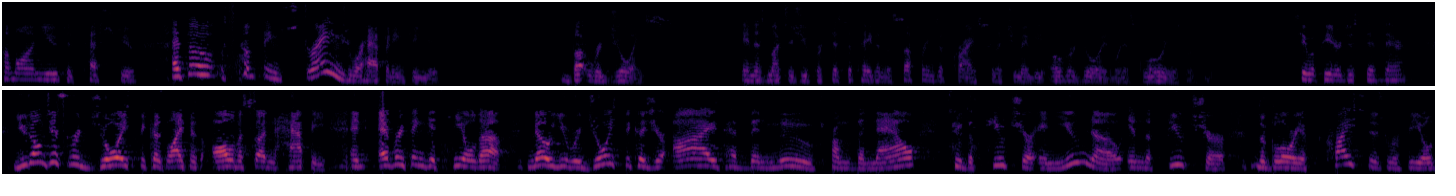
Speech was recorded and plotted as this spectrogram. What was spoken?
come on you to test you, as though something strange were happening to you. But rejoice inasmuch as you participate in the sufferings of Christ, so that you may be overjoyed when his glory is revealed. See what Peter just did there? You don't just rejoice because life is all of a sudden happy and everything gets healed up. No, you rejoice because your eyes have been moved from the now to the future, and you know in the future the glory of Christ is revealed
